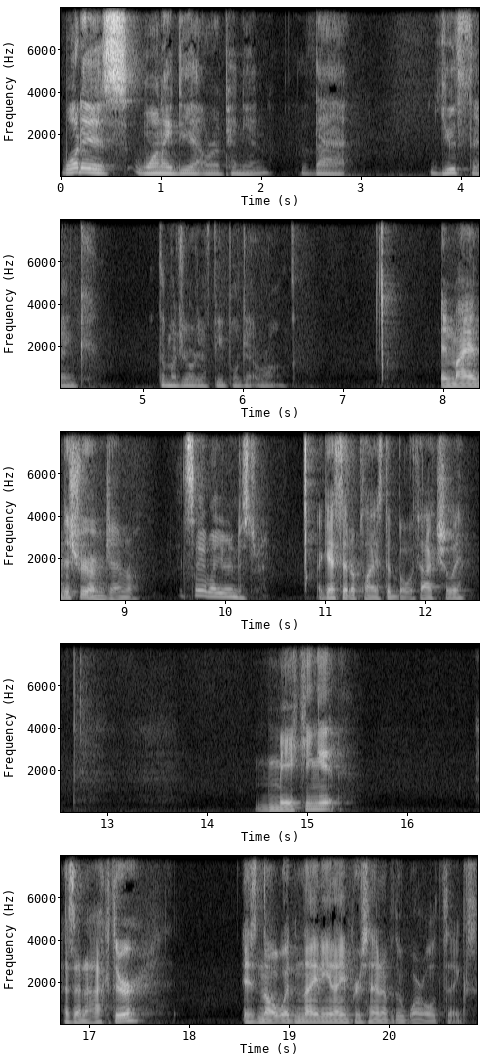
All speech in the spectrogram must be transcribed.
what is one idea or opinion that you think the majority of people get wrong? In my industry or in general? Let's say about your industry. I guess it applies to both actually. Making it as an actor is not what 99% of the world thinks.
